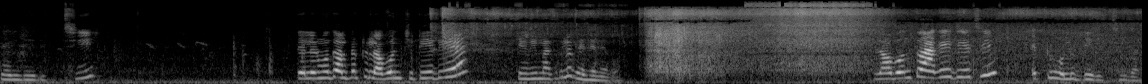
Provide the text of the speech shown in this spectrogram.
তেল দিয়ে দিচ্ছি। তেলের মধ্যে অল্প একটু লবণ ছিটিয়ে দিয়ে চিংড়ি মাছগুলো ভেজে নেব। লবণ তো আগেই দিয়েছি, একটু হলুদ দিয়ে দিচ্ছি এবার।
